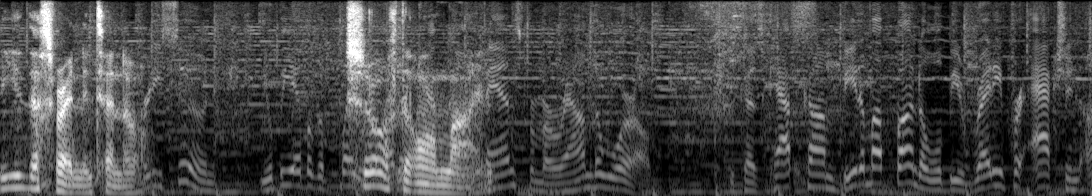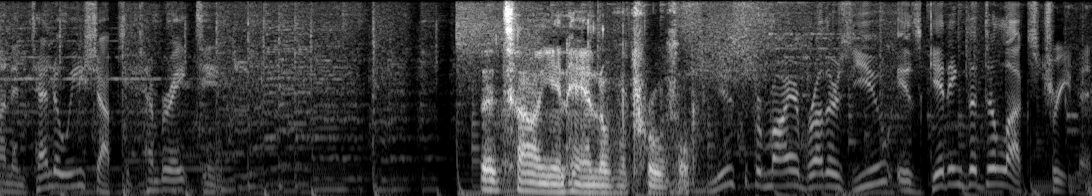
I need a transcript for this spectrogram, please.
Yeah, That's right, Nintendo. Soon, you'll be able to play Show off the online. fans from around the world. Because Capcom Beat 'em Up Bundle will be ready for action on Nintendo eShop September 18th. The Italian hand of approval. New Super Mario Bros. U is getting the deluxe treatment.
